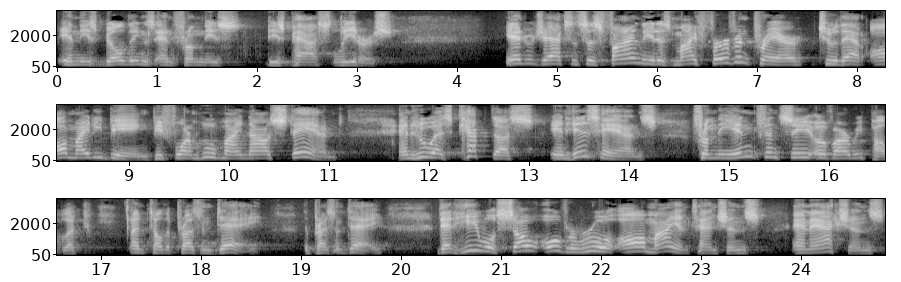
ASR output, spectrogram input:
in these buildings and from these these past leaders. Andrew Jackson says, Finally, it is my fervent prayer to that Almighty Being before whom I now stand, and who has kept us in his hands from the infancy of our republic until the present day, the present day, that he will so overrule all my intentions and actions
